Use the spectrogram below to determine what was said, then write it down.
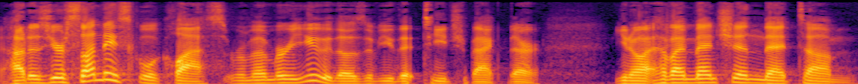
how does your Sunday school class remember you, those of you that teach back there? You know, have I mentioned that um,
